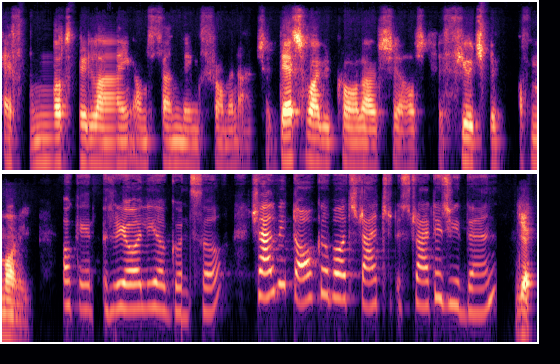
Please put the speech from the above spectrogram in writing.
and for not relying on funding from an answer. That's why we call ourselves the future of money. Okay, really a good answer. Shall we talk about strat- strategy then? Yes.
